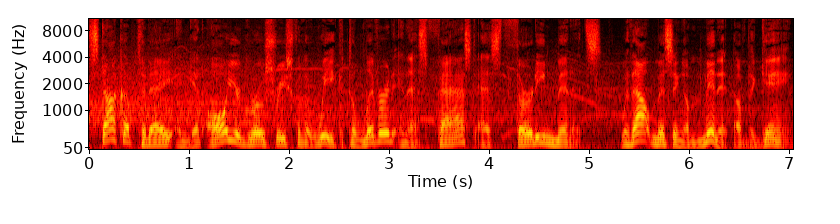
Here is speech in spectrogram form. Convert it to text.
Stock up today and get all your groceries for the week delivered in as fast as 30 minutes without missing a minute of the game.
